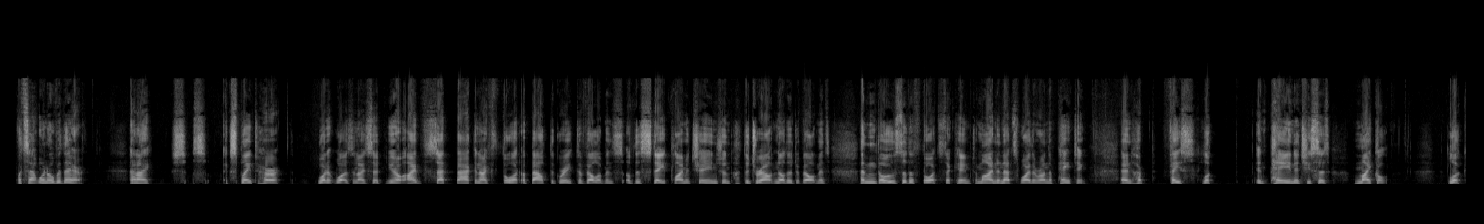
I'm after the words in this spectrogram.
What's that one over there? And I explained to her what it was, and I said, you know, I've sat back and I've thought about the great developments of this state, climate change and the drought and other developments, and those are the thoughts that came to mind, and that's why they're on the painting. And her face looked in pain, and she says, Michael, look,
